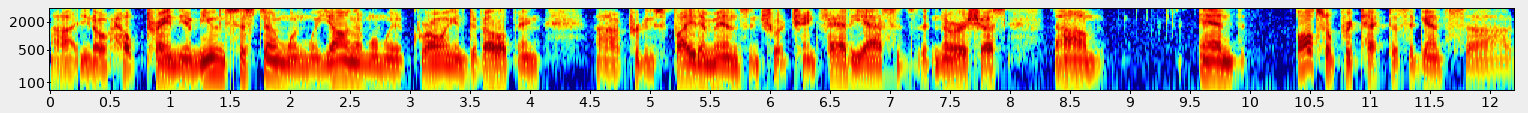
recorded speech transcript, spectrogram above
Uh, you know, help train the immune system when we're young and when we're growing and developing, uh, produce vitamins and short chain fatty acids that nourish us, um, and also protect us against, uh,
